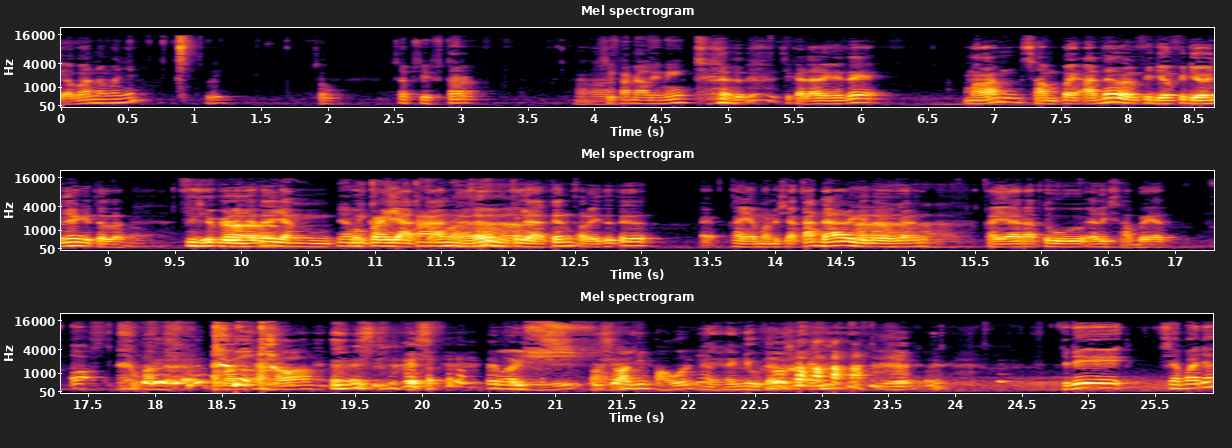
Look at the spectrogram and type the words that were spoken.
apa namanya? So. Safe shifter si kadal ini. Si kadal ini teh malah sampai ada loh video-videonya gitu loh. Video-videonya tuh yang, Yang memperlihatkan memperlihatkan kalau itu tuh eh, kayak manusia kadal gitu kan. Kayak ratu Elizabeth. Oh, channel eh anjing powernya Eh, yang anjing. jadi siapa aja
